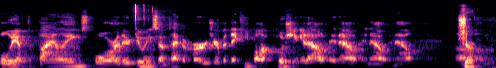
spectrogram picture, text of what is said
fully up to filings or they're doing some type of merger, but they keep on pushing it out and out and out and out. Sure. Um,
